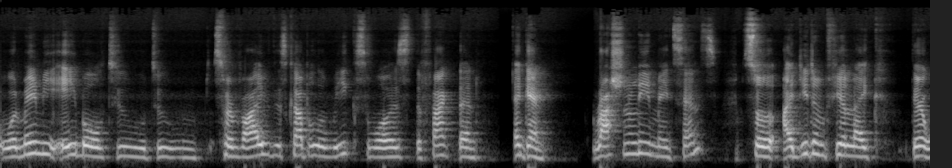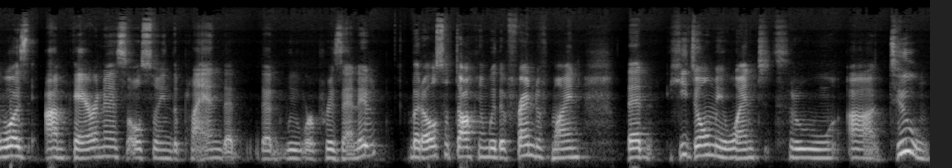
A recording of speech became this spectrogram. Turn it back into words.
what made me able to to survive this couple of weeks was the fact that again rationally made sense. So i didn't feel like there was unfairness also in the plan that that we were presented but also talking with a friend of mine that he told me went through uh, two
